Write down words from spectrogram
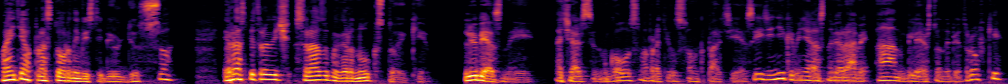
Войдя в просторный вестибюль Дюссо, Ирас Петрович сразу повернул к стойке. «Любезный», — начальственным голосом обратился он к партии, — «соедини-ка меня с номерами Англия, что на Петровке,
